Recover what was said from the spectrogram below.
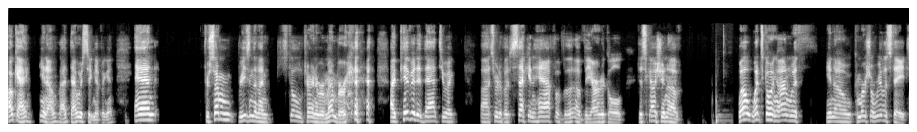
Okay, you know, that that was significant. And for some reason that I'm still trying to remember, I pivoted that to a uh, sort of a second half of the of the article discussion of, well, what's going on with you know commercial real estate,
